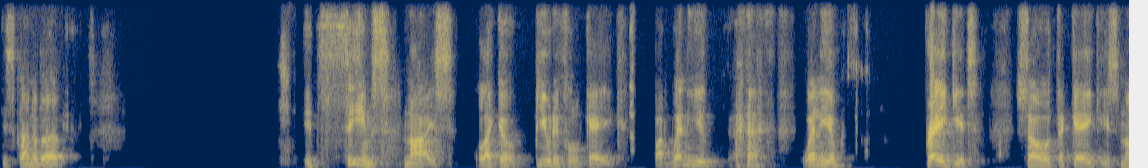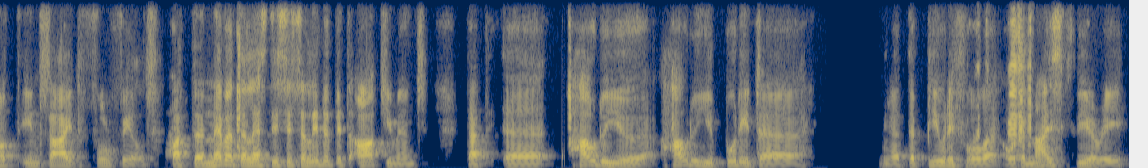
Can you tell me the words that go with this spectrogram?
this kind of a it seems nice, like a beautiful cake. But when you when you break it, so the cake is not inside fulfilled. But uh, nevertheless, this is a little bit argument that uh, how do you how do you put it uh, the beautiful uh, or the nice theory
